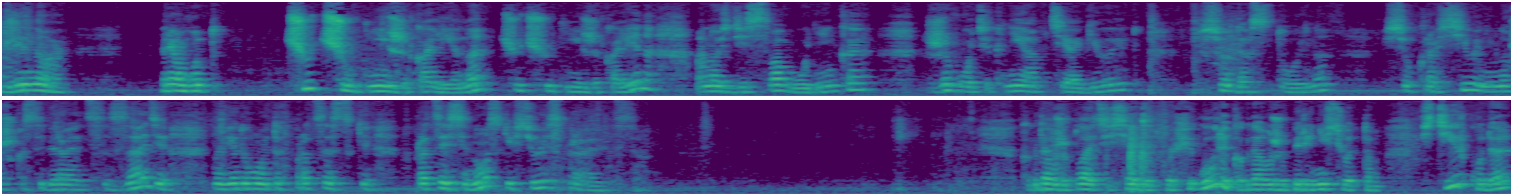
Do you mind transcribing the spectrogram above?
Длина прям вот чуть-чуть ниже колена, чуть-чуть ниже колена. Оно здесь свободненькое, животик не обтягивает, все достойно, все красиво, немножко собирается сзади, но я думаю, это в процессе, в процессе носки все исправится. Когда уже платье сядет по фигуре, когда уже перенесет там стирку, да,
